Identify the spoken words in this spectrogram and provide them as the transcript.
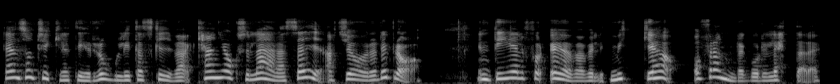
Den som tycker att det är roligt att skriva kan ju också lära sig att göra det bra. En del får öva väldigt mycket och för andra går det lättare.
